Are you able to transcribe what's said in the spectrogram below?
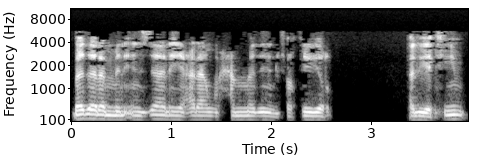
بدلا من إنزاله على محمد الفقير اليتيم؟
